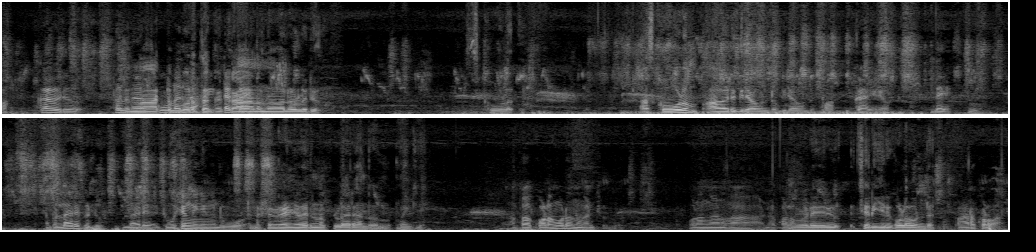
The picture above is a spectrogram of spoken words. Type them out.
പക്ക ഒരു നാട്ടിൻപുറത്തൊക്കെ കാണുന്ന പോലുള്ളൊരു സ്കൂൾ. ആ സ്കൂളും ആ ഒരു ഗ്രൗണ്ടും. Ground pucca ground. അല്ലേ? പിള്ളേരെ കിട്ടും. പിള്ളേർ ട്യൂഷൻ കഴിഞ്ഞങ്ങോട്ട് പോവാം. ട്യൂഷൻ കഴിഞ്ഞ് വരുന്ന പിള്ളേരാന്ന് തോന്നുന്നു നോക്കി അപ്പോൾ ആ കുളം കൂടെ ഒന്ന് കാണിച്ചു കൊടുക്കും കുളം കാണും. ആ അവിടെ കുളം. അവിടെ ഒരു ചെറിയൊരു കുളമുണ്ട്. പാറക്കുളമാണ്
